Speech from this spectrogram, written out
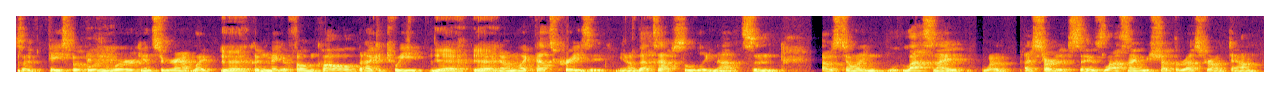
So Facebook wouldn't work, Instagram, like Yeah. couldn't make a phone call, but I could tweet. Yeah, yeah. You know, and like that's crazy. You know, that's absolutely nuts. And I was telling last night what I started to say was last night we shut the restaurant down,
